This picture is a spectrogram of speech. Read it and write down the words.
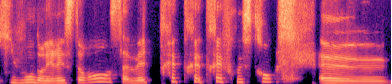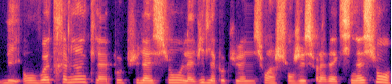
qui vont dans les restaurants, ça va être très très très frustrant. On voit très bien que la population, la vie de la population a changé sur la vaccination.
